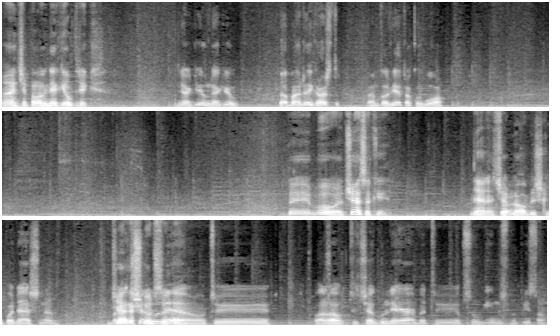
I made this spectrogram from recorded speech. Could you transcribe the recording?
Ai, čia palauk, nekilt reikia. Nekil, nekil. Dabar reikia rasti ten tą vietą, kur buvo. Tai buvo, čia sakai. Ne, ne, čia. Toliau biški po dešinę. Čia kažkur gulėjo, tai... Palauk, tai čia gulėjo, bet tai apsauginis nupiso.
